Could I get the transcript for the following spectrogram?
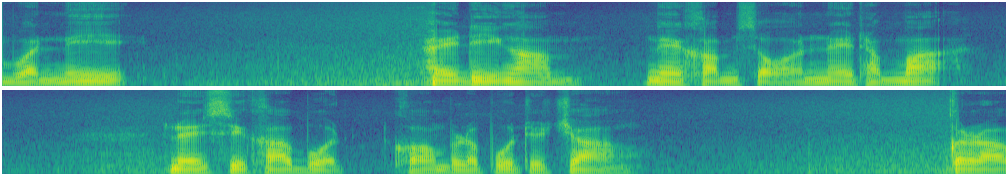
ำวันนี้ ให้ดีงามในคำสอนในธรรมะ ในสิกขาบทของพระพุทธเจ้า กล่าว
